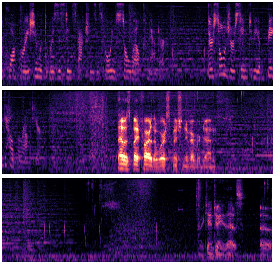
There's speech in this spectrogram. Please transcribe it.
Our cooperation with the Resistance factions is going so well, Commander. Their soldiers seem to be a big help around here. That was by far the worst mission I've ever done. I can't do any of this. Oh.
